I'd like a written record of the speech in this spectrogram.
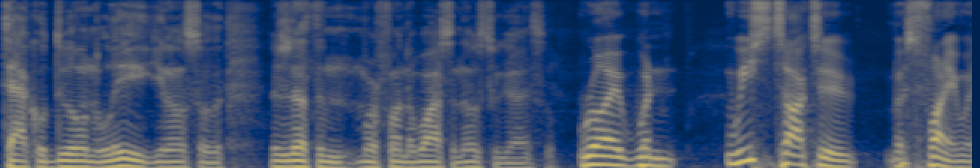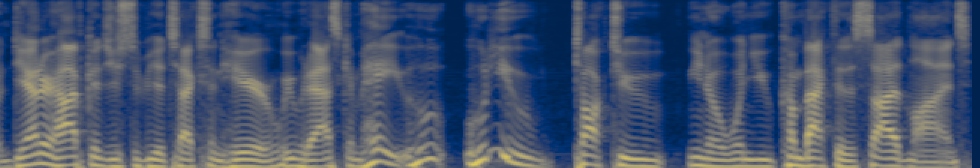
tackle duo in the league, you know. So there's nothing more fun to watch than those two guys. So. Roy, when we used to talk to it was funny when DeAndre Hopkins used to be a Texan here. We would ask him, "Hey, who who do you talk to? You know, when you come back to the sidelines?"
